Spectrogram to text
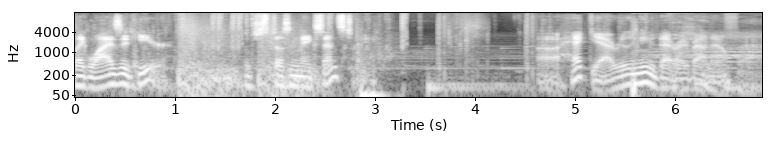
Like, why is it here? It just doesn't make sense to me. Uh, heck yeah, I really needed that right about now.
